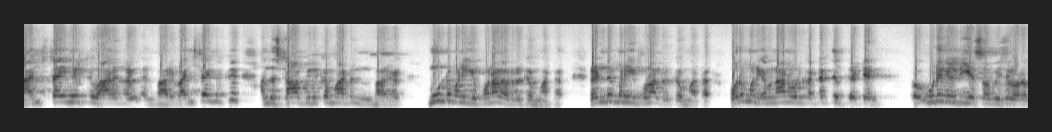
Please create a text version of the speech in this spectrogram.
லஞ்ச் டைமிற்கு வாருங்கள் என்பார்கள். லஞ்ச் டைமுக்கு அந்த ஸ்டாஃப் இருக்க மாட்டேன் என்பார்கள். மூன்று மணிக்கு போனால் அவர் இருக்க மாட்டார். ரெண்டு மணிக்கு போனால் இருக்க மாட்டார். ஒரு மணிக்கு நான் ஒரு கட்டத்தில் கேட்டேன். உடுவில் டிஎஸ் ஆபீஸில் ஒரு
